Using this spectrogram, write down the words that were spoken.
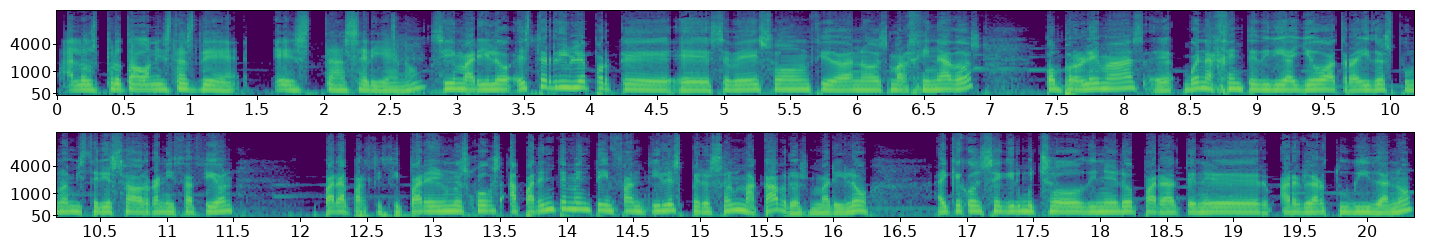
a los protagonistas de esta serie, ¿no? Sí, Marilo, es terrible porque eh, se ve son ciudadanos marginados con problemas, eh, buena gente diría yo, atraídos por una misteriosa organización para participar en unos juegos aparentemente infantiles, pero son macabros, Mariló. Hay que conseguir mucho dinero para tener, arreglar tu vida, ¿no?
